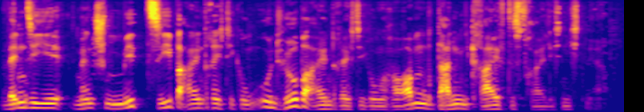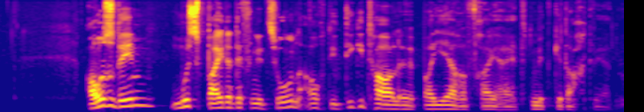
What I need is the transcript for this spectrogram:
wenn Sie Menschen mit Sehbeeinträchtigung und Hörbeeinträchtigung haben, dann greift es freilich nicht mehr. Außerdem muss bei der Definition auch die digitale Barrierefreiheit mitgedacht werden.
